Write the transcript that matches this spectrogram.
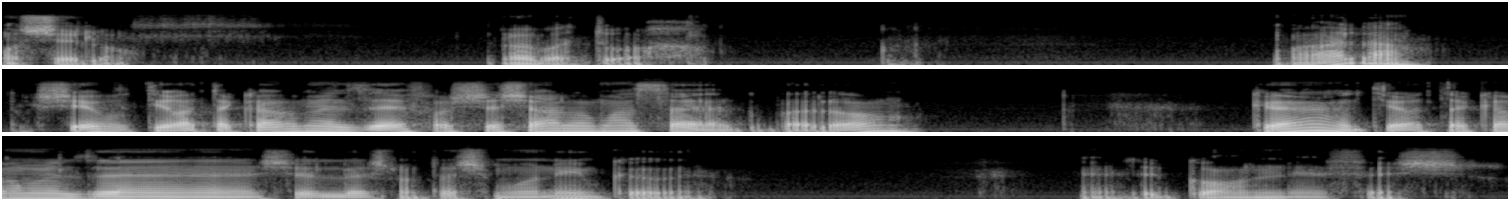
או שלא. לא בטוח. וואלה, תקשיבו, טירת הכרמל זה איפה ששלום אסייג בא, לא? כן, טירת הכרמל זה של שנות ה-80 כזה. איזה גאון נפש.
